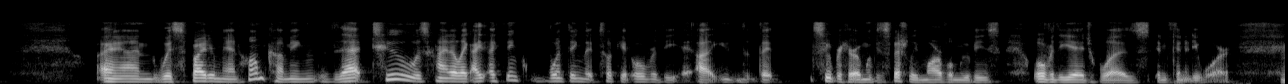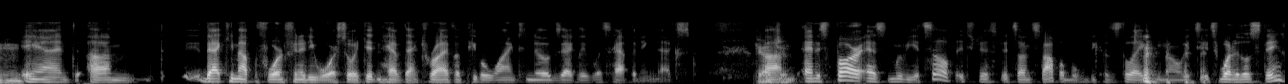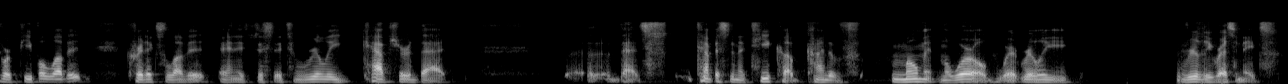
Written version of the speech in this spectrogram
And with Spider Man Homecoming, that too was kind of like, I, I, think one thing that took it over the, uh, the superhero movies, especially Marvel movies, over the edge was Infinity War. Mm-hmm. And um, that came out before Infinity War, so it didn't have that drive of people wanting to know exactly what's happening next. Gotcha. Um, and as far as the movie itself, it's just it's unstoppable because like you know it's it's one of those things where people love it, critics love it, and it's just it's really captured that that's tempest in a teacup kind of moment in the world where it really really resonates.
